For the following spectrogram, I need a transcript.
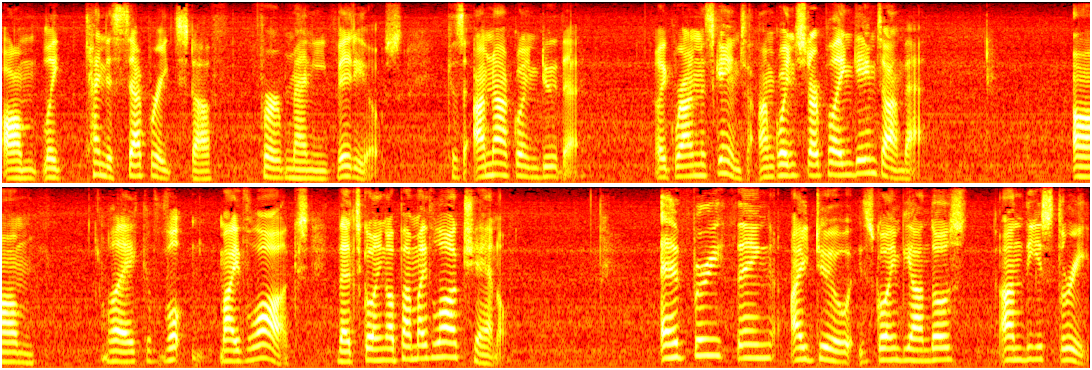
um, like kind of separate stuff for many videos because I'm not going to do that. Like Rodimus Games, I'm going to start playing games on that. Um, like my vlogs, that's going up on my vlog channel. Everything I do is going to be on those, on these three.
